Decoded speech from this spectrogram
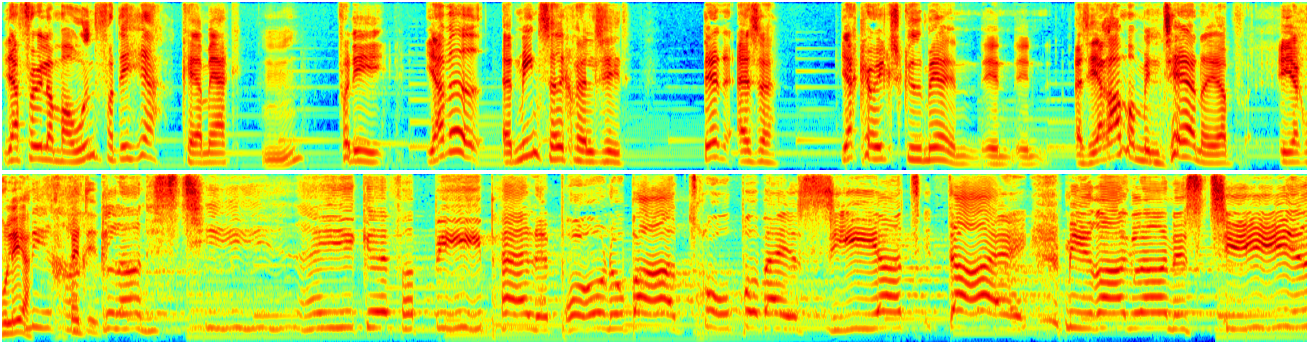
jeg føler mig uden for det her, kan jeg mærke. Mm. Fordi jeg ved, at min sædkvalitet, den, altså, jeg kan jo ikke skyde mere end... end, end altså, jeg rammer min tæer, når jeg ejakulerer. Men det, Miraklernes tid ikke forbi, Palle. Prøv nu bare at tro på, hvad jeg siger til dig. Miraklernes tid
